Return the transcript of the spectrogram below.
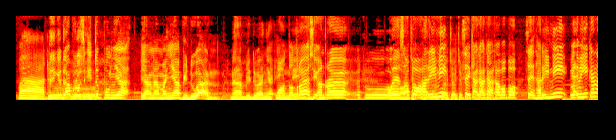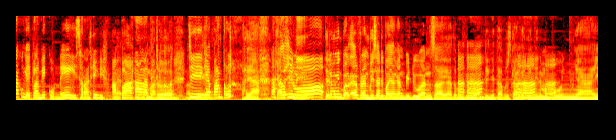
Waduh. Di Gedabrus itu punya yang namanya biduan. Nah, biduannya ini Ngotot rek si Andre. Aduh, Oh, wes apa hari ini? Sik kak kak kak apa-apa. Sik hari ini wek wingi kan aku nggak kelambi kuning, isarane apa nanti di di kepang telur. ya, kali ini. Jadi mungkin buat friend bisa dibayangkan biduan saya ataupun biduan di Gedabrus kali ini mempunyai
